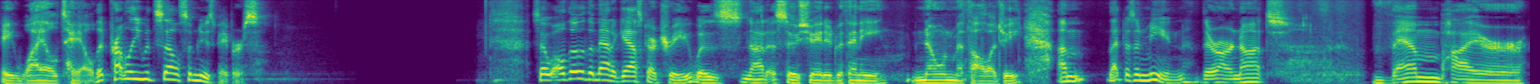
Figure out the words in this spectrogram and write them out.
a wild tale that probably would sell some newspapers. So, although the Madagascar tree was not associated with any known mythology, um, that doesn't mean there are not vampire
